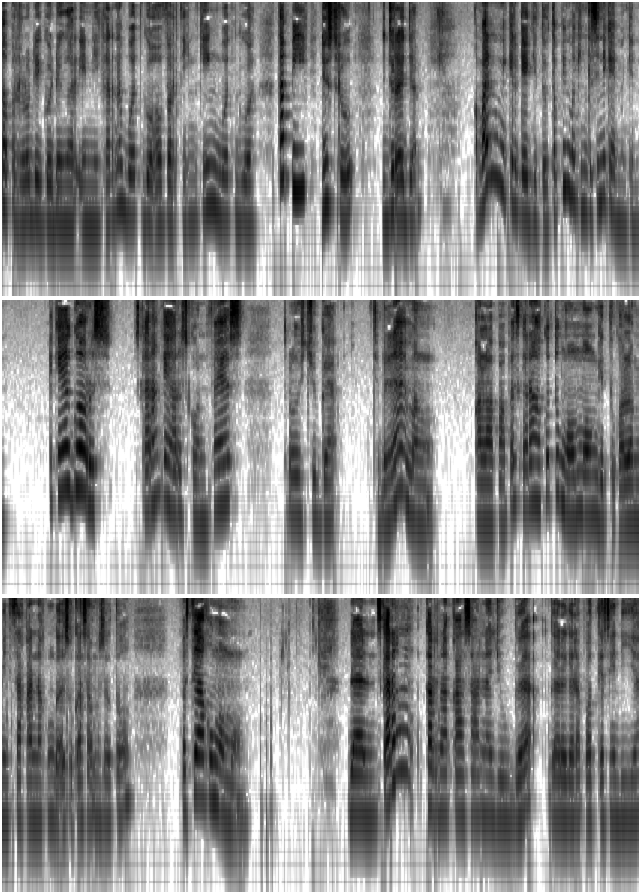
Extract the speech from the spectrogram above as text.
nggak perlu deh gue denger ini karena buat gue overthinking buat gue tapi justru jujur aja kemarin mikir kayak gitu tapi makin ke sini kayak makin eh kayak gue harus sekarang kayak harus confess. Terus juga sebenarnya emang kalau apa apa sekarang aku tuh ngomong gitu. Kalau misalkan aku nggak suka sama sesuatu pasti aku ngomong dan sekarang karena kasana juga gara-gara podcastnya dia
